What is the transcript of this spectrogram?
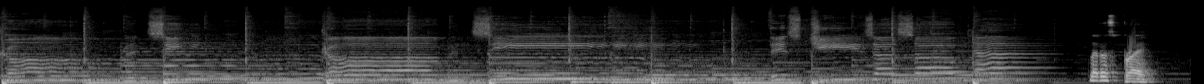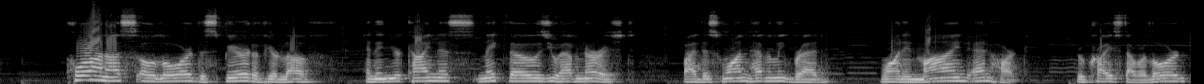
Come and see, come and see this Jesus of Nazareth. Let us pray. Pour on us, O Lord, the Spirit of your love, and in your kindness make those you have nourished by this one heavenly bread, one in mind and heart, through Christ our Lord.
